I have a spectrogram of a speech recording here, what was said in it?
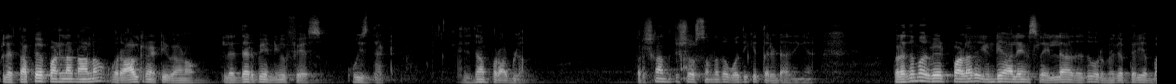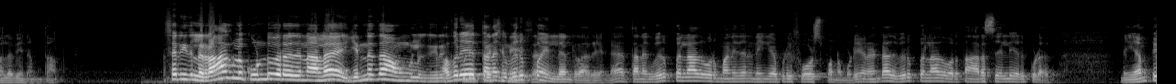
இல்லை தப்பே பண்ணலனாலும் ஒரு ஆல்டர்னேட்டிவ் வேணும். இல்லை there be new face who is that இதுதான் ப்ராப்ளம் பிரசாந்த் கிஷோர் சொன்னதை ஒதுக்கி தள்ளிடாதீங்க. பிரதமர் வேட்பாளர் இந்தியா அலையன்ஸில் இல்லாதது ஒரு மிகப்பெரிய பலவீனம் தான் சார் இதில் ராகுலை கொண்டு வர்றதுனால என்னதான் அவங்களுக்கு அவரே தனக்கு விருப்பம் இல்லைன்றாருங்க. தனக்கு விருப்பம் இல்லாத ஒரு மனிதனை நீங்கள் எப்படி ஃபோர்ஸ் பண்ண முடியும்? ரெண்டாவது விருப்பம் இல்லாத ஒருத்தன் அரசியலே இருக்கக்கூடாது. நீ எம்பி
